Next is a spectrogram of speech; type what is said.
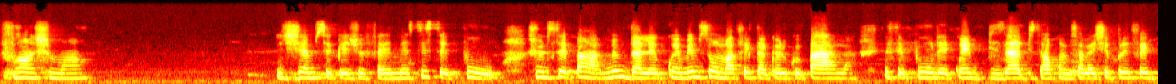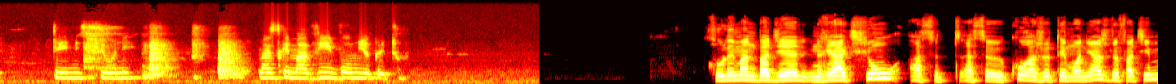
Franchement, j'aime ce que je fais, mais si c'est pour, je ne sais pas, même dans les coins, même si on m'affecte à quelque part, là, si c'est pour des coins bizarres, bizarres comme ça, là, je préfère démissionner. Parce que ma vie vaut mieux que tout. Souleymane Badiel, une réaction à ce, à ce courageux témoignage de Fatim?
